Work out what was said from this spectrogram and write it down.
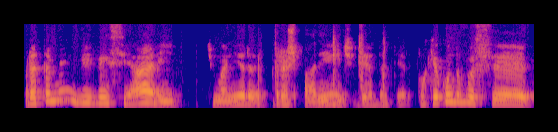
para também vivenciarem de maneira transparente, verdadeira, porque quando você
